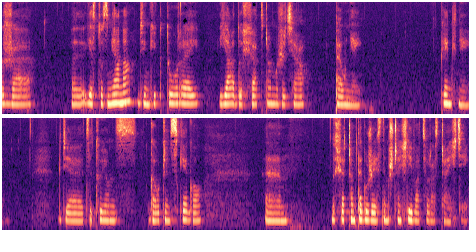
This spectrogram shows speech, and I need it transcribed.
że jest to zmiana, dzięki której ja doświadczam życia pełniej, piękniej, gdzie cytując Gałczyńskiego, doświadczam tego, że jestem szczęśliwa coraz częściej.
